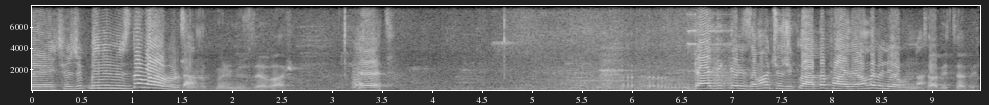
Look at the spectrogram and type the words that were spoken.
Ee, çocuk menümüz de var burada. Çocuk menümüzde var. Evet. Geldikleri zaman çocuklar da faydalanabiliyor bundan. Tabii tabii.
